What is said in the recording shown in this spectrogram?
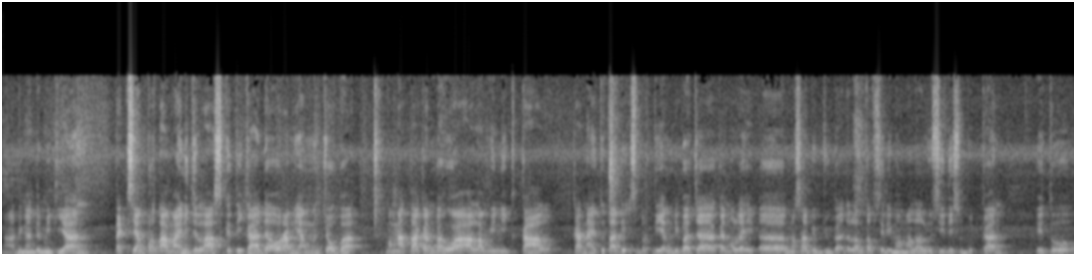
Nah, dengan demikian teks yang pertama ini jelas ketika ada orang yang mencoba mengatakan bahwa alam ini kekal, karena itu tadi seperti yang dibacakan oleh e, Mas Habib juga dalam tafsir Imam Al-Alusi disebutkan itu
